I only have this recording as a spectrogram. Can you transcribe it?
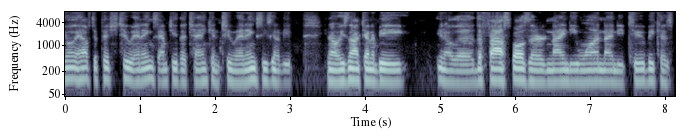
You only have to pitch two innings, empty the tank in two innings. He's going to be, you know, he's not going to be, you know, the the fastballs that are 91, 92 because,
